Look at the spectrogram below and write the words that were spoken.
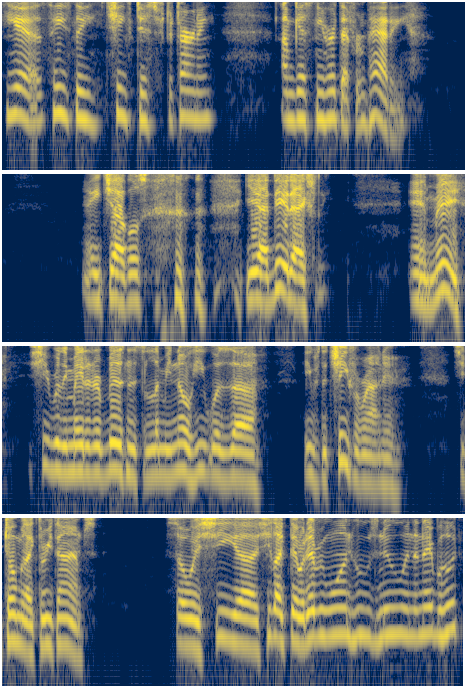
Yes, he's the chief district attorney. I'm guessing you heard that from Patty. He chuckles. yeah, I did actually. And man, she really made it her business to let me know he was uh he was the chief around here. She told me like three times. So is she uh she like that with everyone who's new in the neighborhood?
